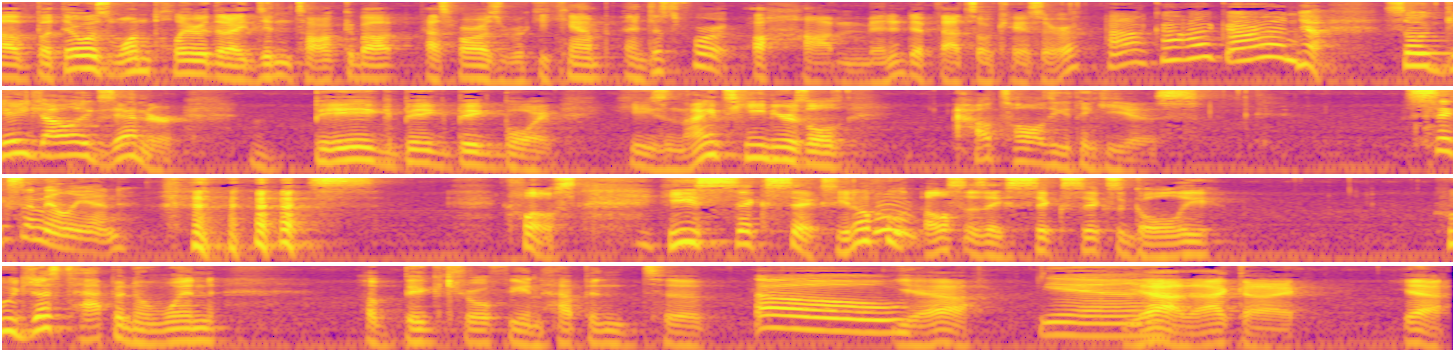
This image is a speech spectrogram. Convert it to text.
Uh, but there was one player that I didn't talk about as far as rookie camp, and just for a hot minute, if that's okay, Sarah. Oh, go ahead, go ahead. Yeah. So Gage Alexander, big, big, big boy. He's 19 years old. How tall do you think he is? Six a million. Close. He's six six. You know who else is a six six goalie? Who just happened to win a big trophy and happened to Oh. yeah Yeah. yeah that guy yeah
